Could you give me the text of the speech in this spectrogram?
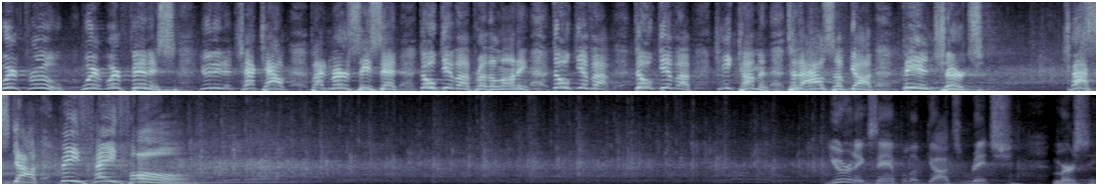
we're through. We're, we're finished. You need to check out. But mercy said, Don't give up, Brother Lonnie. Don't give up. Don't give up. Keep coming to the house of God. Be in church. Trust God. Be faithful. You're an example of God's rich mercy.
